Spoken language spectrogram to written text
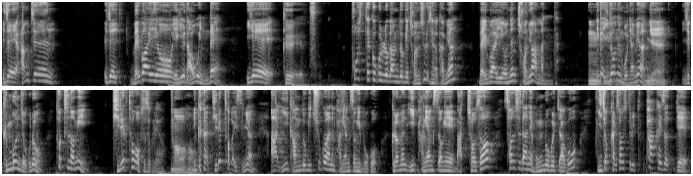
이제 아무튼 이제 맥과이어 얘기가 나오고 있는데 이게 그 후- 포스테코글루 감독의 전술을 생각하면 맥과이어는 전혀 안 맞는다. 그러니까 이거는 뭐냐면 예. 이제 근본적으로 토트넘이 디렉터가 없어서 그래요. 어허. 그러니까 디렉터가 있으면 아 이 감독이 추구하는 방향성이 뭐고 그러면 이 방향성에 맞춰서 선수단의 목록을 짜고 이적할 선수들을 딱 파악해서 이제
